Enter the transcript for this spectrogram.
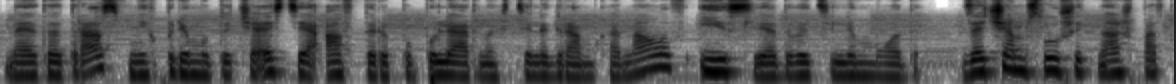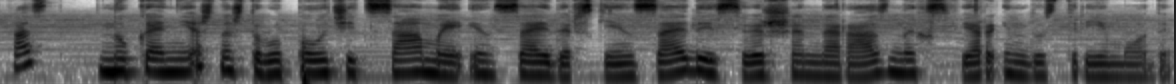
На этот раз в них примут участие авторы популярных телеграм-каналов и исследователи моды. Зачем слушать наш подкаст? Ну, конечно, чтобы получить самые инсайдерские инсайды из совершенно разных сфер индустрии моды.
